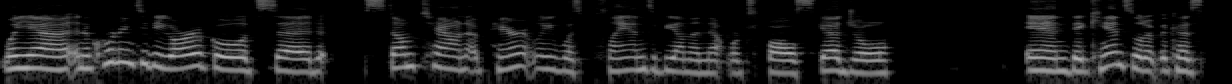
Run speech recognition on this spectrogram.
Well, yeah, and according to the article, it said Stumptown apparently was planned to be on the network's fall schedule, and they canceled it because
